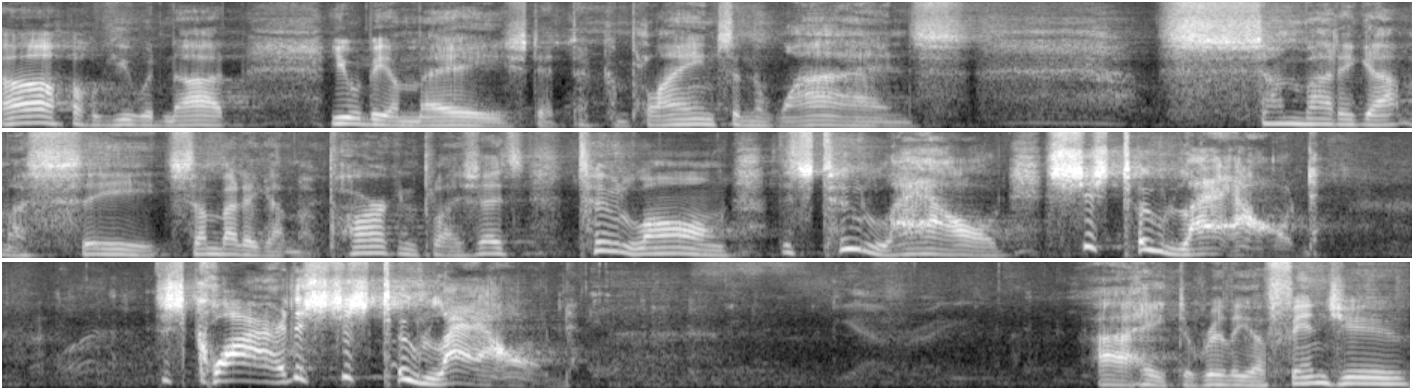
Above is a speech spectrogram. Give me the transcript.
oh, you would not, you would be amazed at the complaints and the whines Somebody got my seat. Somebody got my parking place. It's too long. It's too loud. It's just too loud. This choir, this is just too loud. I hate to really offend you.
